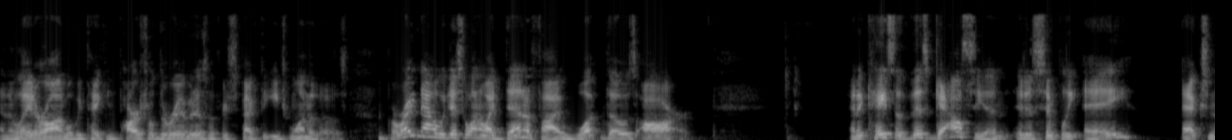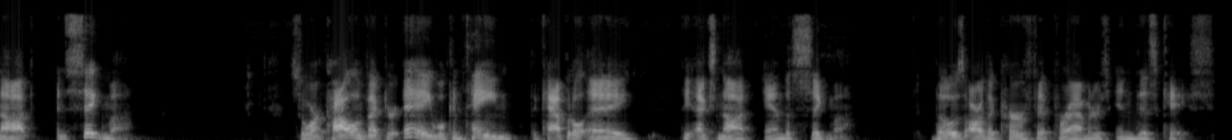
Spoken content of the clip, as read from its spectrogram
And then later on, we'll be taking partial derivatives with respect to each one of those. But right now, we just want to identify what those are. In a case of this Gaussian, it is simply A, x naught, and sigma. So our column vector A will contain the capital A, the x naught, and the sigma. Those are the curve fit parameters in this case.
